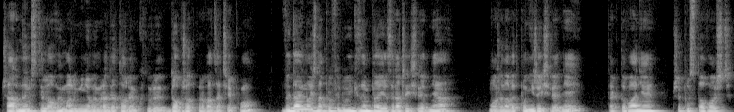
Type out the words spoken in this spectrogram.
czarnym, stylowym, aluminiowym radiatorem, który dobrze odprowadza ciepło. Wydajność na profilu XMP jest raczej średnia, może nawet poniżej średniej. Taktowanie, przepustowość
